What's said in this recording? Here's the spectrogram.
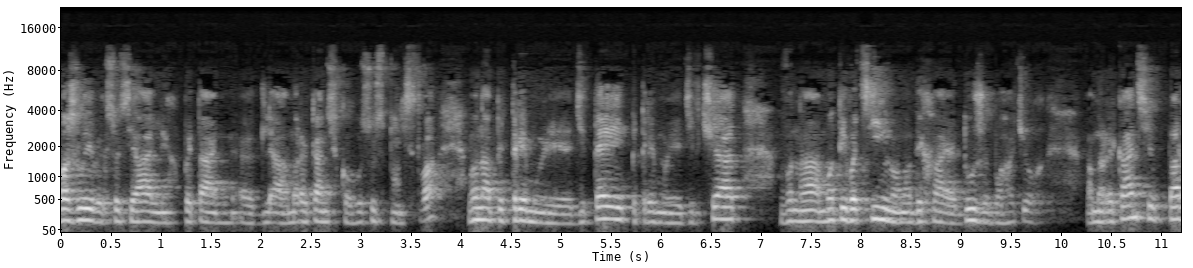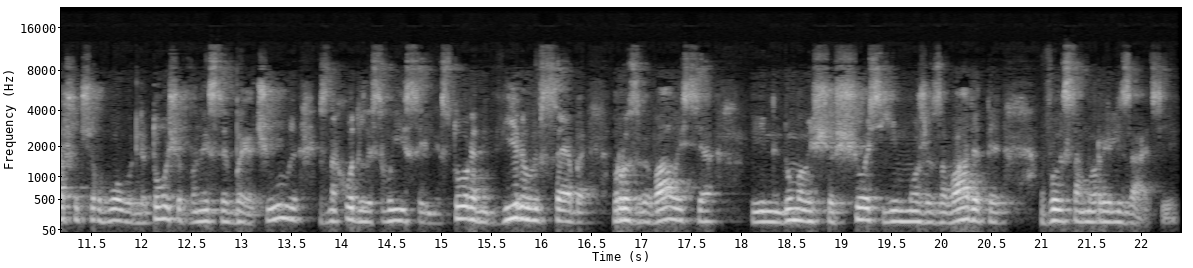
важливих соціальних питань е, для американського суспільства. Вона підтримує дітей, підтримує дівчат. Вона мотиваційно надихає дуже багатьох американців першочергово для того, щоб вони себе чули, знаходили свої сильні сторони, вірили в себе, розвивалися і не думали, що щось їм може завадити в самореалізації.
